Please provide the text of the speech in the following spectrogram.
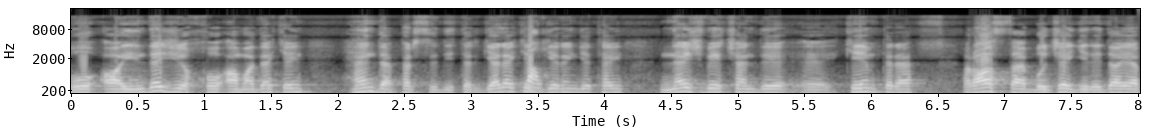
بو آینده جي خو آماده کین. هەندە پرسیدیتر گەلێکت گرنگتین نەژبێ چەندێ کێمترە ڕاستە بۆ جێگیریدایە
